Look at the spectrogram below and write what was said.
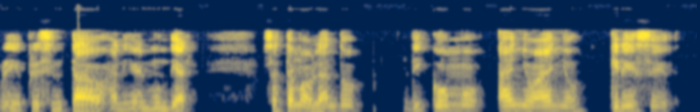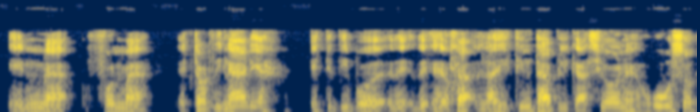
eh, presentado a nivel mundial. O sea, estamos hablando de cómo año a año crece en una forma extraordinaria este tipo de, o sea, las distintas aplicaciones, uso,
